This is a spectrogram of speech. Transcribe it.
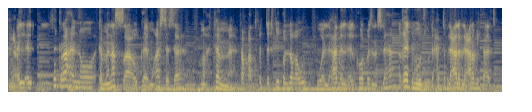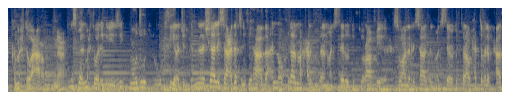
نعم. الفكرة إنه كمنصة أو كمؤسسة مهتمة فقط في التدقيق اللغوي وهذا ال core business لها غير موجودة حتى في العالم العربي كمحتوى عربي نعم. بالنسبة للمحتوى الإنجليزي موجود وكثيره جدا من الأشياء اللي ساعدتني في هذا أنه خلال مرحلة مثلا الماجستير والدكتوراه في سواء الرسالة في الماجستير والدكتوراه أو حتى في الأبحاث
